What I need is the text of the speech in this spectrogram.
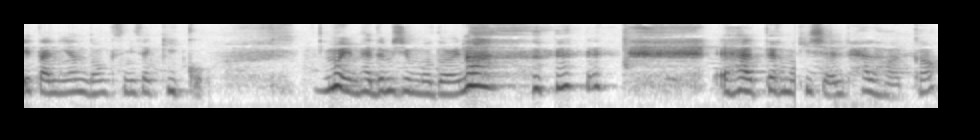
italienne donc سميتها كيكو. المهم هذا ماشي موضوعنا. هاد ال thermo كيشعل بحال هكا.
